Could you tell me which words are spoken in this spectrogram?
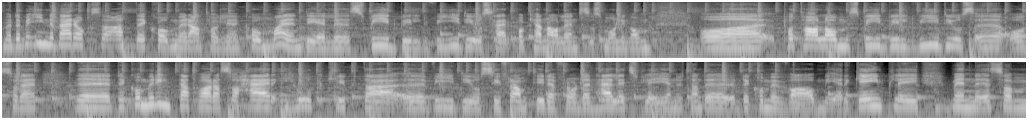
Men det innebär också att det kommer antagligen komma en del speedbuild-videos här på kanalen så småningom. Och på tal om speedbuild-videos eh, och sådär, det, det, kommer inte att vara så här ihopklippta eh, videos i framtiden från den här Let's Playen utan det, det kommer vara mer gameplay. Men som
